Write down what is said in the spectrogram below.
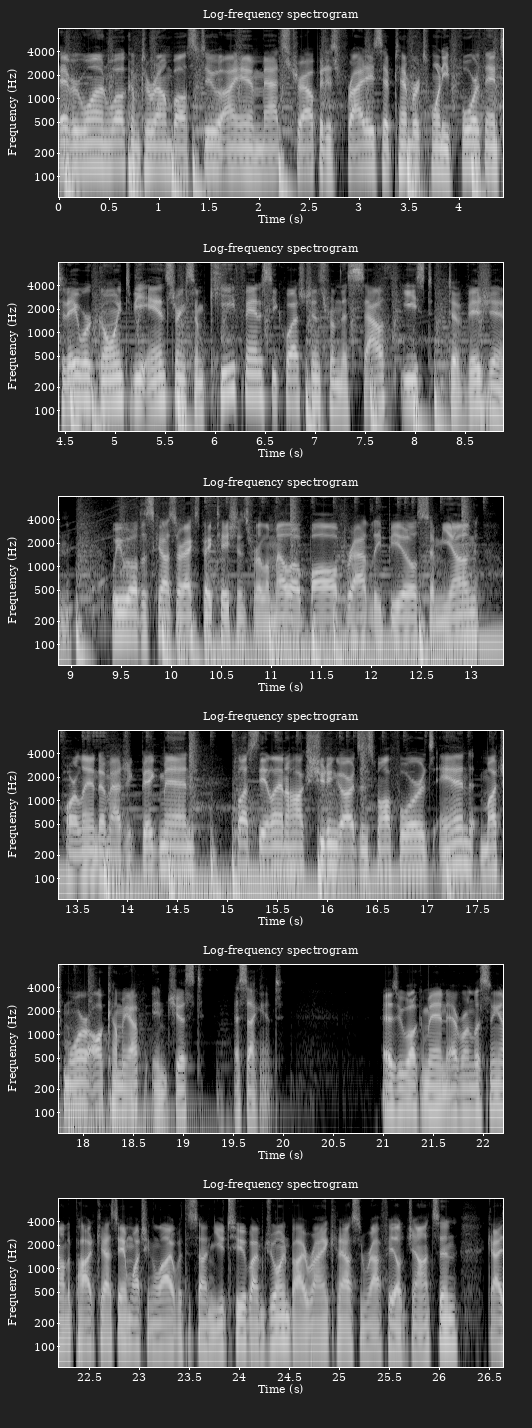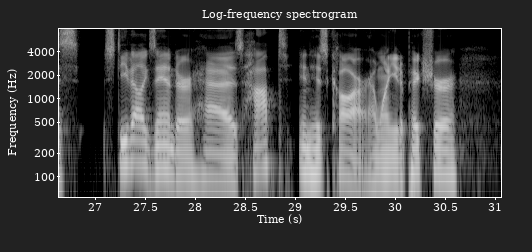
Hey everyone, welcome to Roundball Stew. I am Matt Stroup. It is Friday, September 24th, and today we're going to be answering some key fantasy questions from the Southeast Division. We will discuss our expectations for LaMelo Ball, Bradley Beal, some young Orlando Magic big men, plus the Atlanta Hawks shooting guards and small forwards, and much more, all coming up in just a second. As we welcome in everyone listening on the podcast and watching live with us on YouTube, I'm joined by Ryan Knaus and Raphael Johnson. Guys, Steve Alexander has hopped in his car. I want you to picture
